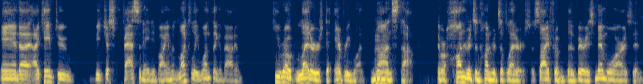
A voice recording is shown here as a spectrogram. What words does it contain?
and I, I came to be just fascinated by him. And luckily, one thing about him, he wrote letters to everyone mm. nonstop. There were hundreds and hundreds of letters, aside from the various memoirs and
